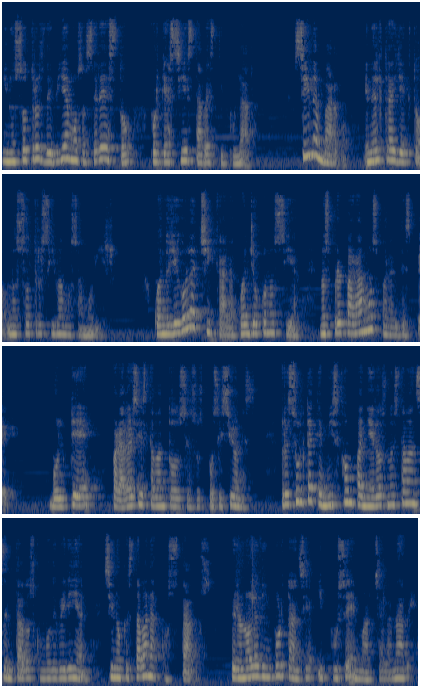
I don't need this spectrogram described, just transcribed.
y nosotros debíamos hacer esto porque así estaba estipulado. Sin embargo, en el trayecto nosotros íbamos a morir. Cuando llegó la chica a la cual yo conocía, nos preparamos para el despegue. Volteé para ver si estaban todos en sus posiciones. Resulta que mis compañeros no estaban sentados como deberían, sino que estaban acostados, pero no le di importancia y puse en marcha la nave.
